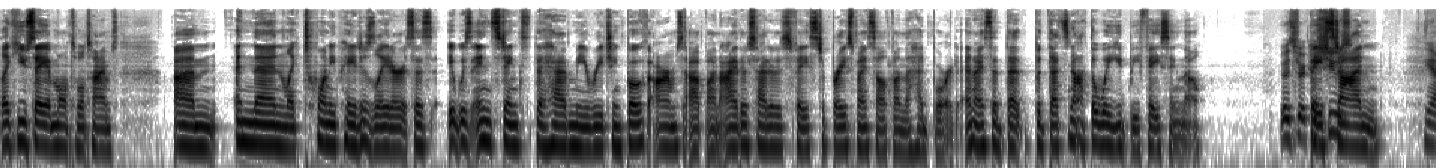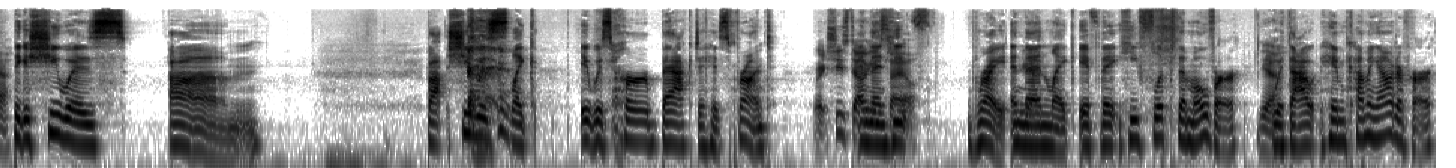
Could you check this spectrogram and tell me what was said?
like you say it multiple times. Um, and then like 20 pages later, it says, it was instinct that had me reaching both arms up on either side of his face to brace myself on the headboard. And I said that, but that's not the way you'd be facing though, That's right, based she was- on, Yeah. because she was, um, but she was like, it was her back to his front Right. She's and doggy then style. he right and then like if they he flipped them over Yeah. without him coming out of her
